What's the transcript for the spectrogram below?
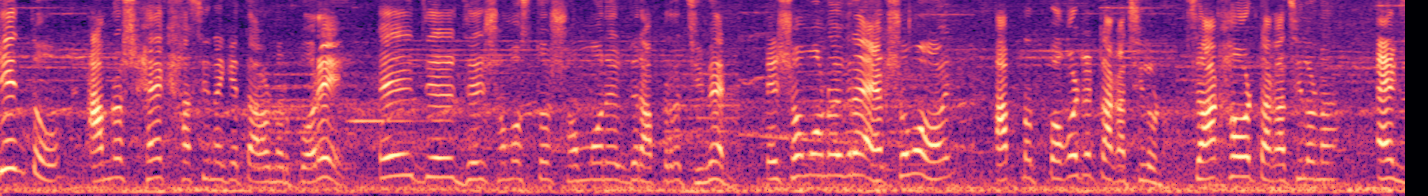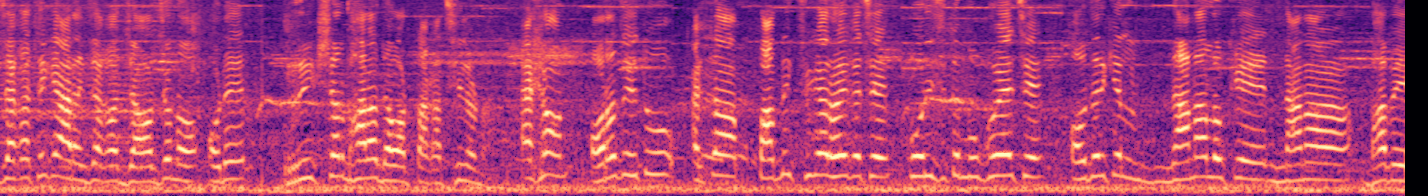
কিন্তু আমরা শেখ হাসিনাকে তাড়ানোর পরে এই যে যে সমস্ত সমন্বয়কদের আপনারা চিনেন, এই সমন্বয়করা এক সময় আপনার পকেটের টাকা ছিল না, চা খাওয়ার টাকা ছিল না, এক জায়গা থেকে আরেক জায়গা যাওয়ার জন্য ওদের রিক্সার ভাড়া দেওয়ার টাকা ছিল না। এখন ওরা যেহেতু একটা পাবলিক ফিগার হয়ে গেছে, পরিচিত মুখ হয়েছে, ওদেরকে নানা লোকে নানাভাবে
